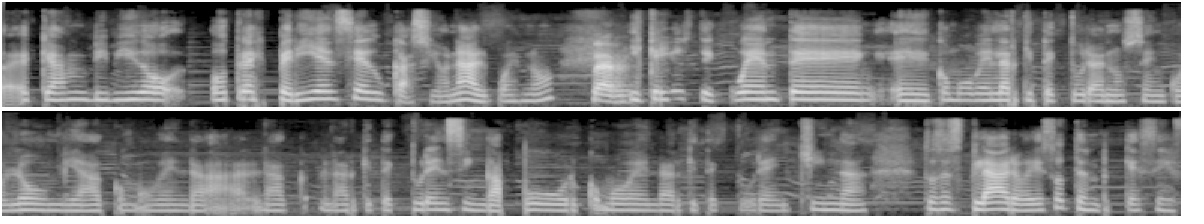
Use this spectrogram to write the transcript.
eh, que han vivido otra experiencia educacional, pues, ¿no? Claro. Y que ellos te cuenten eh, cómo ven la arquitectura, no sé, en Colombia, cómo ven la, la, la arquitectura en Singapur, cómo ven la arquitectura en China. Entonces, claro, eso te enriquece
